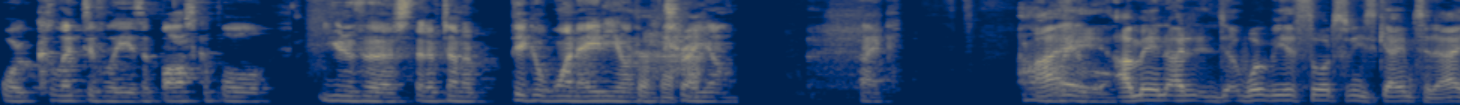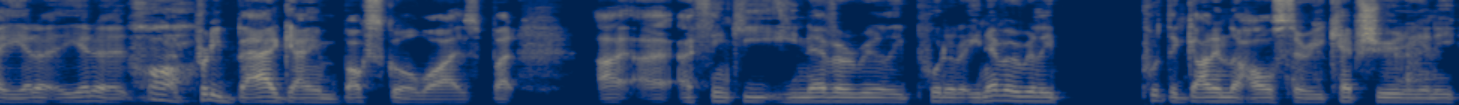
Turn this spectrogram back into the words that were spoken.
or collectively as a basketball universe that have done a bigger 180 on Trae Young. Like, I, I mean, I, what were your thoughts on his game today? He had a, he had a, oh. a pretty bad game box score wise, but I, I, I, think he, he never really put it. He never really put the gun in the holster. He kept shooting and he,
